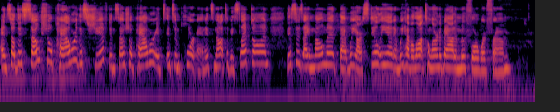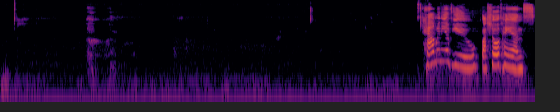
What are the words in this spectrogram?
And so this social power, this shift in social power, it's, it's important. It's not to be slept on. This is a moment that we are still in and we have a lot to learn about and move forward from. How many of you, by show of hands,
